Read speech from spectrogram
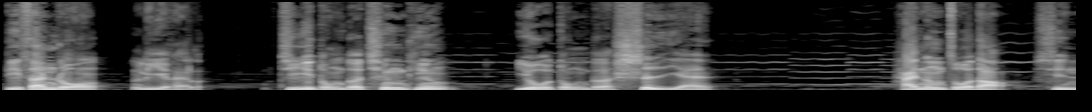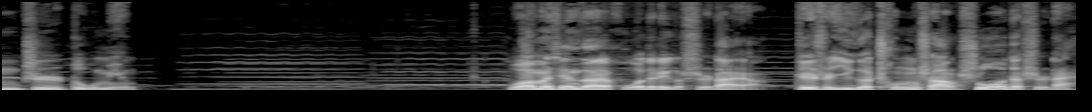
第三种厉害了，既懂得倾听，又懂得慎言，还能做到心知肚明。我们现在活的这个时代啊，这是一个崇尚说的时代，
